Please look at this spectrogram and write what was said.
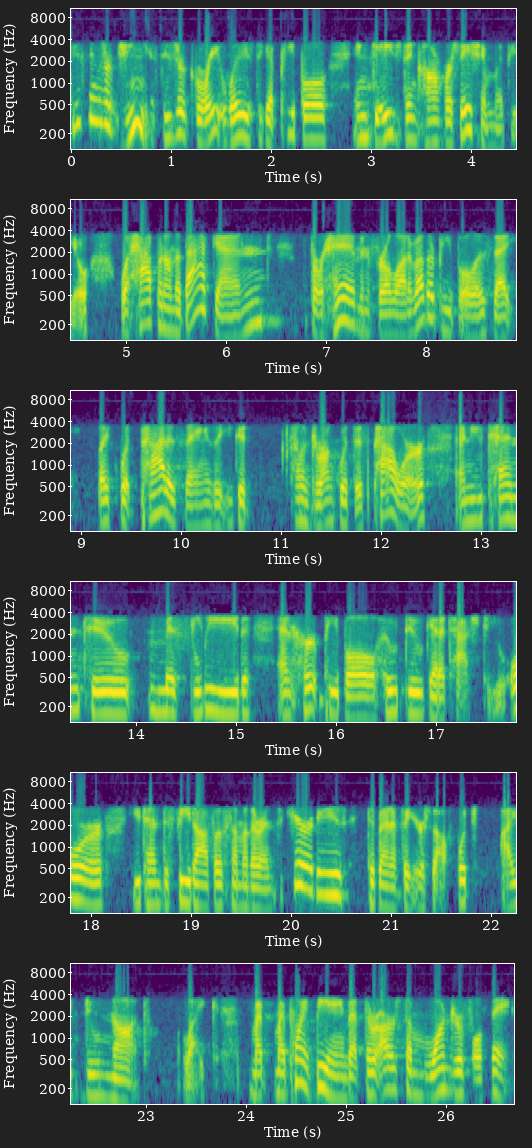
these things are genius. These are great ways to get people engaged in conversation with you. What happened on the back end for him and for a lot of other people is that, like what Pat is saying, is that you get kind of drunk with this power and you tend to mislead and hurt people who do get attached to you or you tend to feed off of some of their insecurities to benefit yourself which i do not like my my point being that there are some wonderful things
